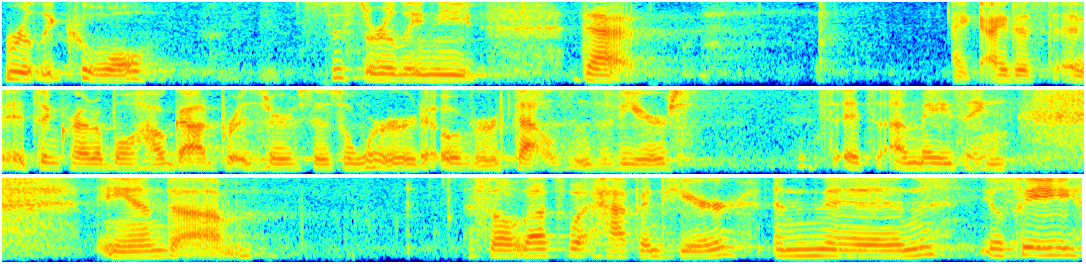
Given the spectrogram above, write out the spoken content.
really cool. It's just really neat that I, I, just, it's incredible how God preserves His word over thousands of years. It's, it's amazing. And um, so that's what happened here. And then you'll see,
